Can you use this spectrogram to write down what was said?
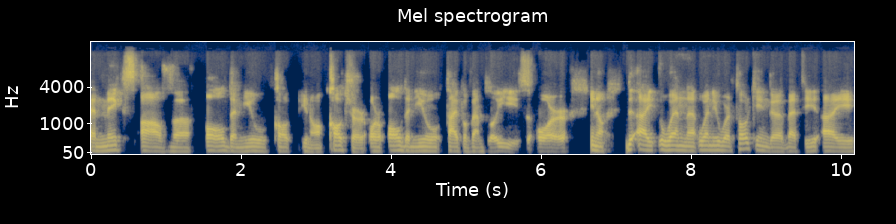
a mix of uh, all the new cult, you know culture or all the new type of employees or you know the, i when uh, when you were talking uh, betty i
